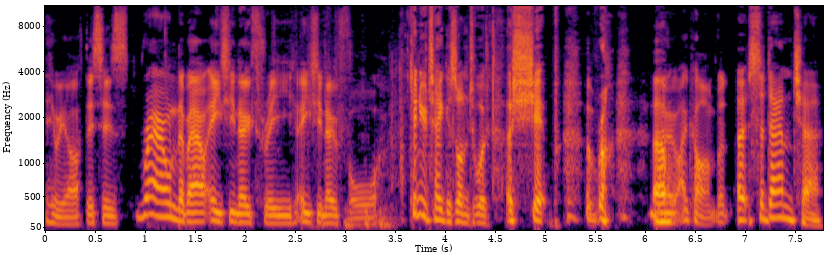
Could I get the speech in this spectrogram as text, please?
here we are. This is round about 1803, 1804. can you take us on to a, a ship no, um, I can't. But a sedan chair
